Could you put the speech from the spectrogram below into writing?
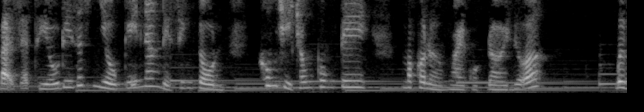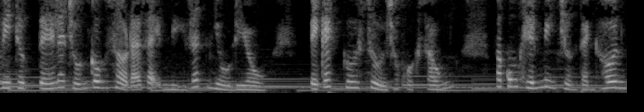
bạn sẽ thiếu đi rất nhiều kỹ năng để sinh tồn, không chỉ trong công ty mà còn ở ngoài cuộc đời nữa. Bởi vì thực tế là chốn công sở đã dạy mình rất nhiều điều về cách cư xử trong cuộc sống và cũng khiến mình trưởng thành hơn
